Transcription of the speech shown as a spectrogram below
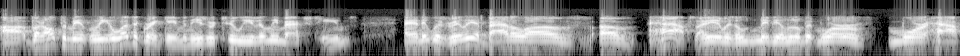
uh, but ultimately it was a great game, and these were two evenly matched teams, and it was really a battle of of halves. I mean, it was a, maybe a little bit more more half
